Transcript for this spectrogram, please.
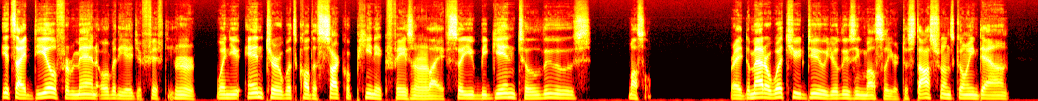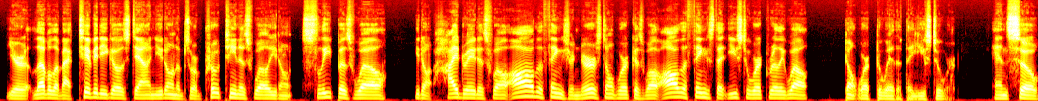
it's ideal for men over the age of fifty when you enter what's called a sarcopenic phase Mhm. of life. So you begin to lose muscle, right? No matter what you do, you're losing muscle. Your testosterone's going down, your level of activity goes down, you don't absorb protein as well, you don't sleep as well, you don't hydrate as well. All the things, your nerves don't work as well. All the things that used to work really well don't work the way that they used to work. And so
